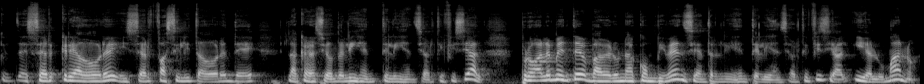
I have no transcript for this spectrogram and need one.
de ser creadores y ser facilitadores de la creación de la inteligencia artificial. Probablemente va a haber una convivencia entre la inteligencia artificial y el humano.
